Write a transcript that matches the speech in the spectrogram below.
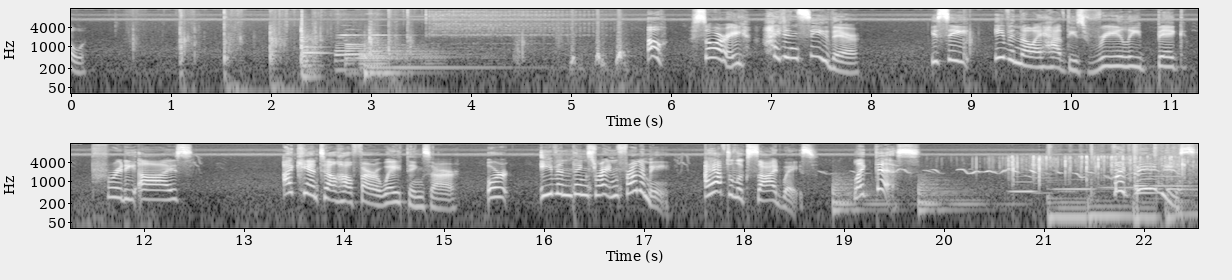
Oh, sorry, I didn't see you there. You see, even though I have these really big, pretty eyes, I can't tell how far away things are, or even things right in front of me. I have to look sideways, like this. My babies!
